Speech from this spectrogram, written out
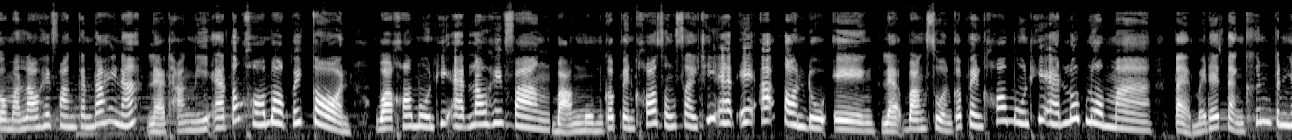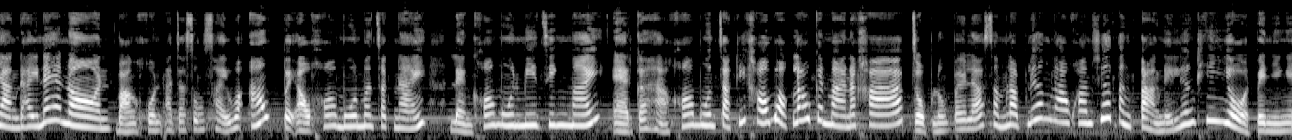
ก็มาเล่าให้ฟังกันได้นะ และทางนี้แอดต้องขอบอกไว้ก่อน ว่าข้อมูลที่แอดเล่าให้ฟัง บางมุมก็เป็นข้อสงสัยที่แอดเอะอะตอนดูเอง และบางส่วนก็เป็นข้อมูลที่แอดรวบรวมมาแต่ไม่ได้แต่งขึ้นเป็นอย่างใดแน่นอน บางคนอาจจะสงสัยว่าเอ้า ไปเอาข้อมูลมาจากไหน แหล่งข้อมูลมีจริงไหม แอดก็หาข้อมูลจากที่เขาบอกเล่ากันมานะคะ จบลงไปแล้วสำหรับเรื่องราวความเชื่อต่างๆ ในเรื่องที่โยดเป็นยังไง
